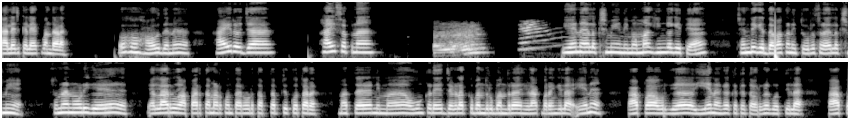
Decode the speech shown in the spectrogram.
ಕಾಲೇಜ್ ಕಲಿಯಕ್ಕೆ ಬಂದಾಳ. ಓಹೋ, ಹೌದನ? ಹಾಯ್ ರೋಜಾ ಹಾಯ್ ಸಪ್ನ ಏನೇ ಲಕ್ಷ್ಮಿ ನಿಮ್ಮಮ್ಮ ಹಿಂಗಾಗೈತೆ? ಚಂದಿಗೆ ದವಾಖಾನೆ ತೋರಿಸ್ರೆ ಲಕ್ಷ್ಮಿ ಸುಮ್ಮನೆ ನೋಡಿಗೆ ಎಲ್ಲರೂ ಅಪಾರ್ಥ ಮಾಡ್ಕೊಂತಾರ ನೋಡಿ, ತಪ್ಪು ತಪ್ಪು ತಿಕ್ಕೋತಾರ ಮತ್ತೆ ನಿಮ್ಮ ಅವ್ನ ಕಡೆ ಜಗಳಕ್ಕೆ ಬಂದ್ರು ಬಂದ್ರ ಹೇಳಕ್ ಬರಂಗಿಲ್ಲ. ಏನು? ಪಾಪ ಅವ್ರಿಗೆ ಏನು ಆಗಕತ್ತೈತೆ ಅವ್ರಿಗೆ ಗೊತ್ತಿಲ್ಲ. ಪಾಪ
